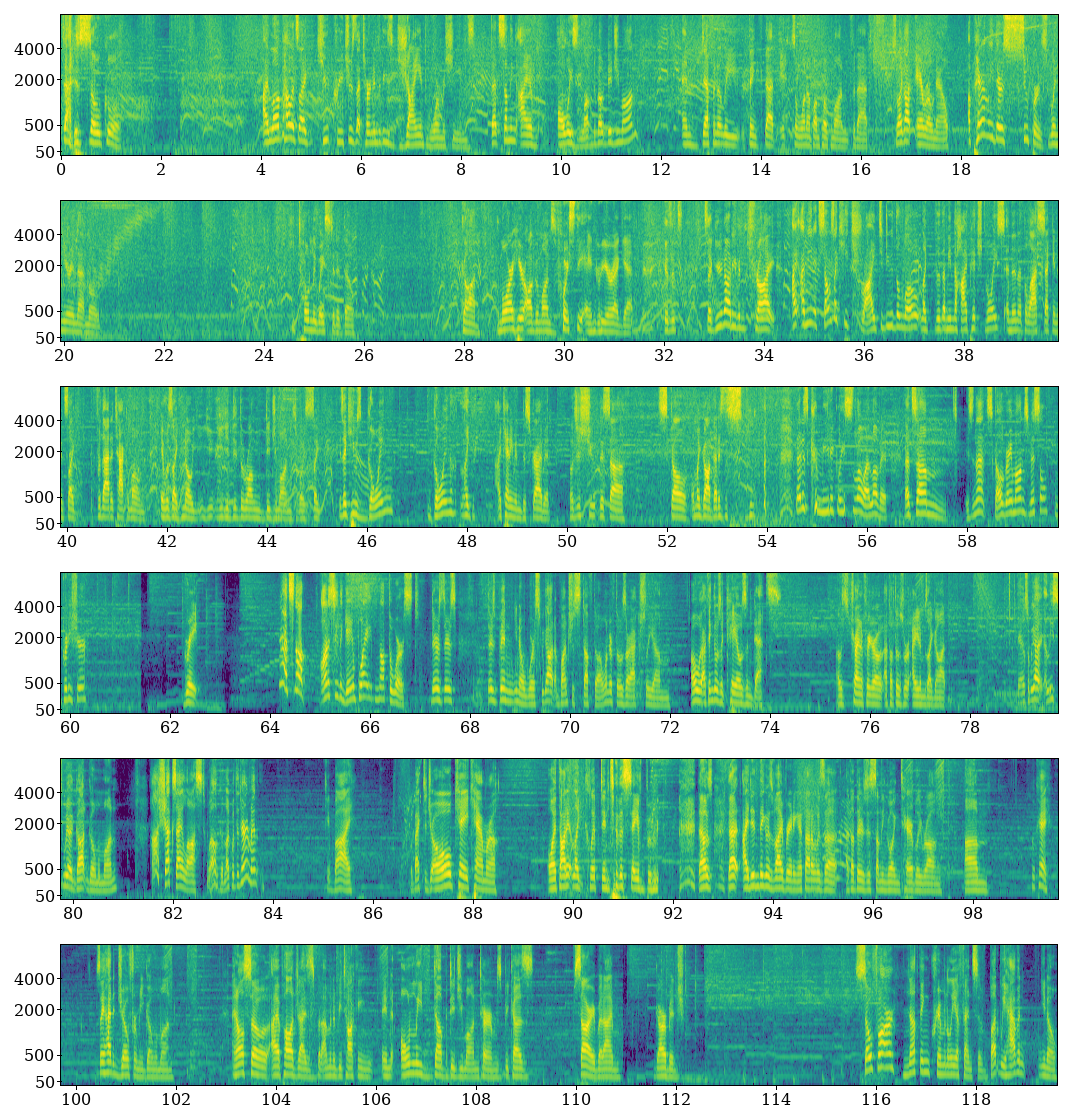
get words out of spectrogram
That is so cool. I love how it's like cute creatures that turn into these giant war machines. That's something I have always loved about Digimon and definitely think that it's a one-up on Pokemon for that. So I got Arrow now. Apparently there's supers when you're in that mode. He totally wasted it though. God, the more I hear Agumon's voice, the angrier I get. Because it's, it's like, you're not even trying. I, I mean, it sounds like he tried to do the low, like, the, I mean, the high-pitched voice, and then at the last second, it's like, for that attack alone, it was like, no, you, you, you did the wrong Digimon's voice. It's like, it's like he was going, going, like, I can't even describe it. Let's just shoot this, uh, skull. Oh my god, that is the, that is comedically slow. I love it. That's, um, isn't that Skull Greymon's missile? I'm pretty sure. Great. It's not, honestly, the gameplay, not the worst. There's, there's, there's been, you know, worse. We got a bunch of stuff, though. I wonder if those are actually, um... Oh, I think those are KOs and deaths. I was trying to figure out... I thought those were items I got. Yeah, so we got... At least we got Gomamon. Ah, shucks, I lost. Well, good luck with the tournament. Okay, bye. Go back to Joe. Okay, camera. Oh, I thought it, like, clipped into the save boot. that was... That... I didn't think it was vibrating. I thought it was, uh... I thought there was just something going terribly wrong. Um, okay. Say hi to Joe for me, Gomamon. And also, I apologize, but I'm going to be talking in only dub Digimon terms because, sorry, but I'm garbage. So far, nothing criminally offensive, but we haven't, you know,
